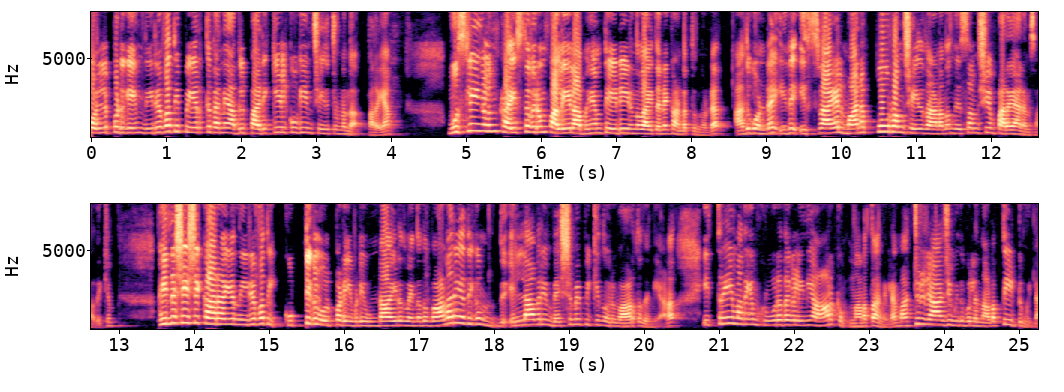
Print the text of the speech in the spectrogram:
കൊല്ലപ്പെടുകയും നിരവധി പേർക്ക് തന്നെ അതിൽ പരിക്കേൽക്കുകയും ചെയ്തിട്ടുണ്ടെന്ന് പറയാം. മുസ്ലിങ്ങളും ക്രൈസ്തവരും പള്ളിയിൽ അഭയം തേടിയിരുന്നതായി തന്നെ കണ്ടെത്തുന്നുണ്ട്. അതുകൊണ്ട് ഇത് ഇസ്രായേൽ മനഃപൂർവം ചെയ്തതാണെന്ന് നിസ്സംശയം പറയാനും സാധിക്കും. ഭിന്നശേഷിക്കാരായ നിരവധി കുട്ടികൾ ഉൾപ്പെടെ ഇവിടെ ഉണ്ടായിരുന്നു എന്നത് വളരെയധികം എല്ലാവരെയും വിഷമിപ്പിക്കുന്ന ഒരു വാർത്ത തന്നെയാണ്. ഇത്രയും അധികം ക്രൂരതകൾ ഇനി ആർക്കും നടത്താനില്ല. മറ്റൊരു രാജ്യം ഇതുപോലെ നടത്തിയിട്ടുമില്ല.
